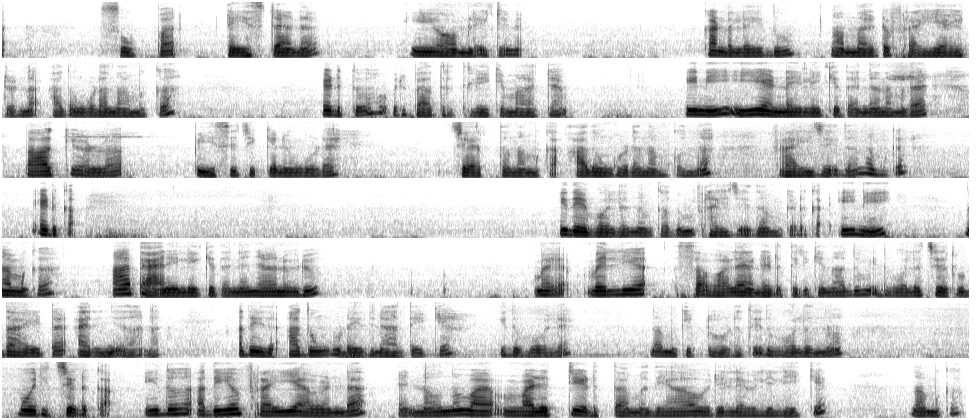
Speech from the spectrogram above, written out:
സൂപ്പർ ടേസ്റ്റാണ് ഈ ഓംലേറ്റിന്. കണ്ടല്ലോ ഇതും നന്നായിട്ട് ഫ്രൈ ആയിട്ടുണ്ട്. അതും കൂടെ നമുക്ക് എടുത്ത് ഒരു പാത്രത്തിലേക്ക് മാറ്റാം. ഇനി ഈ എണ്ണയിലേക്ക് തന്നെ നമ്മുടെ ബാക്കിയുള്ള പീസ് ചിക്കനും കൂടെ ചേർത്ത് നമുക്ക് അതും കൂടെ നമുക്കൊന്ന് ഫ്രൈ ചെയ്ത് നമുക്ക് എടുക്കാം. ഇതേപോലെ നമുക്കതും ഫ്രൈ ചെയ്ത് നമുക്ക് എടുക്കാം. ഇനി നമുക്ക് ആ പാനിലേക്ക് തന്നെ ഞാനൊരു വലിയ സവാളയാണ് എടുത്തിരിക്കുന്നത്. അതും ഇതുപോലെ ചെറുതായിട്ട് അരിഞ്ഞതാണ്. അത് അതും കൂടെ ഇതിനകത്തേക്ക് ഇതുപോലെ നമുക്കിട്ട് കൊടുത്ത് ഇതുപോലെ ഒന്ന് മൊരിച്ചെടുക്കാം. ഇത് അധികം ഫ്രൈ ആവേണ്ട. എണ്ണ ഒന്ന് വ വഴറ്റിയെടുത്താൽ മതി. ആ ഒരു ലെവലിലേക്ക് നമുക്ക്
